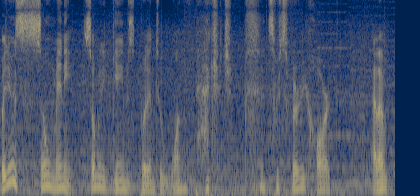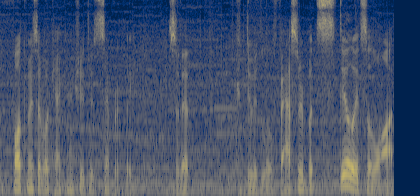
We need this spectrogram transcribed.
But you know, so many, so many games put into one package, so it's very hard. And I thought to myself, okay, I can actually do it separately, so that I could do it a little faster. But still, it's a lot.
